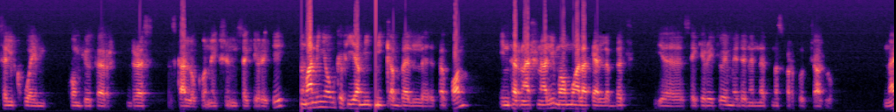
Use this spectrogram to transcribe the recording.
ስልክ ወይም ኮምፒውተር ድረስ እስካለው connection security ማንኛውም ክፍያ የሚቀበል ተቋም internationally ማሟላት ያለበት የ security ወይም የደህንነት መስፈርቶች አሉ። እና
